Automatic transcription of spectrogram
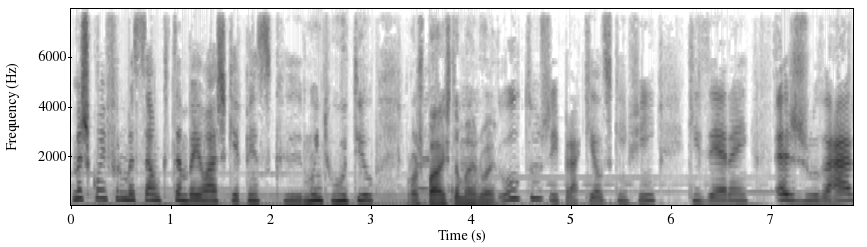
mas mas com informação que também eu acho que é, penso que, muito útil. Para os pais também, não é? adultos e para aqueles que, enfim, quiserem ajudar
